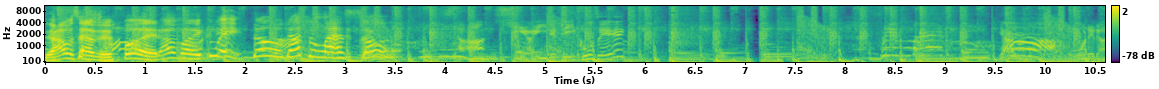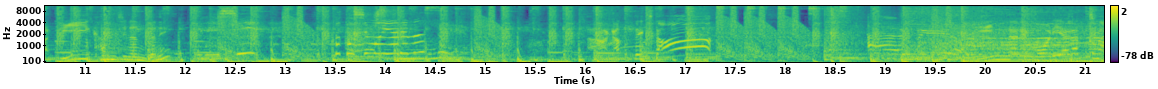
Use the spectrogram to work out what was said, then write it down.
Dude, I was having fun. I'm like, wait, no, not the last song. いい感じなんじゃね？嬉しい。私もやれます。上がってきた。みんなで盛り上がっちま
